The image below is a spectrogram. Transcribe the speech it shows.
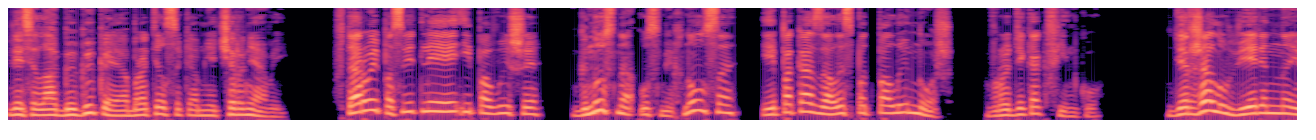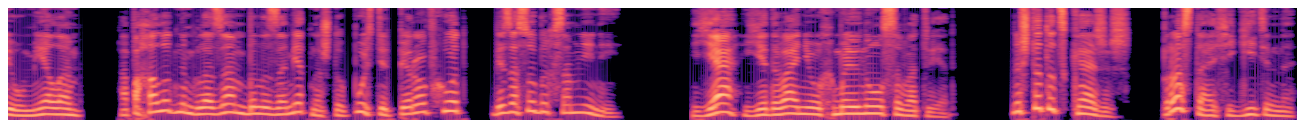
Весело гыгыкая обратился ко мне чернявый. Второй, посветлее и повыше, гнусно усмехнулся и показал из-под полы нож, вроде как финку. Держал уверенно и умело, а по холодным глазам было заметно, что пустит перо в ход без особых сомнений. Я едва не ухмыльнулся в ответ. Ну что тут скажешь? Просто офигительно.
